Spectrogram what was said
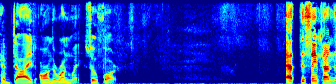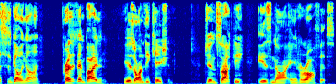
have died on the runway so far. At the same time this is going on, President Biden is on vacation. Jen Psaki is not in her office.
